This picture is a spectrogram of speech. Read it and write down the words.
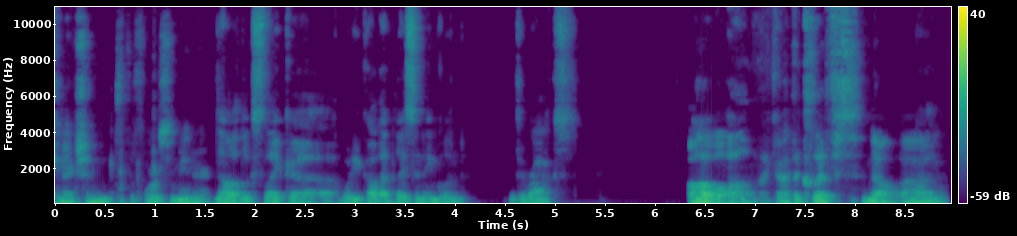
Connection to the Force, you mean, or? no, it looks like uh, what do you call that place in England with the rocks? Oh, oh my God, the cliffs. No. Uh, Oh.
